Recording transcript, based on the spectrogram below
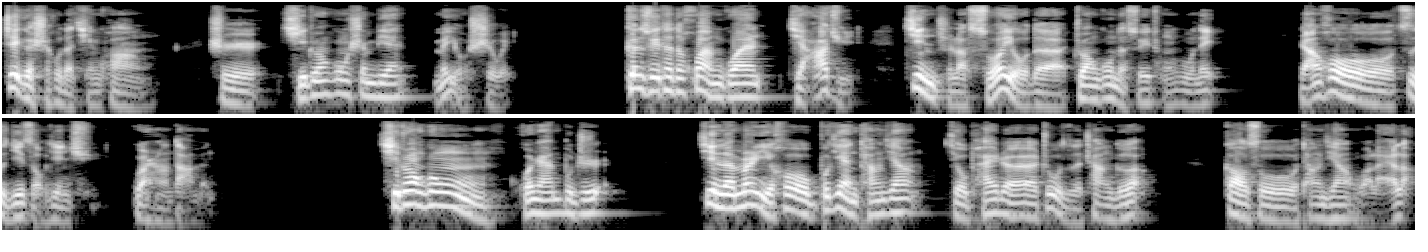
这个时候的情况是，齐庄公身边没有侍卫，跟随他的宦官贾举禁止了所有的庄公的随从入内，然后自己走进去，关上大门。齐庄公浑然不知，进了门以后不见唐江，就拍着柱子唱歌，告诉唐江：“我来了。”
